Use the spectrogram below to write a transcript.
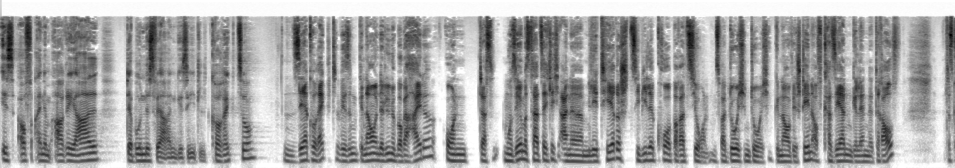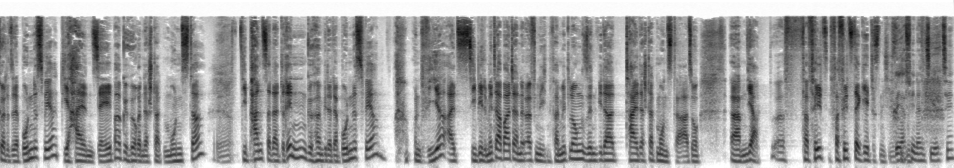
ist auf einem Areal der Bundeswehr angesiedelt. Korrekt so? Sehr korrekt. Wir sind genau in der Lüneburger Heide und das Museum ist tatsächlich eine militärisch-zivile Kooperation und zwar durch und durch. Genau, wir stehen auf Kasernengelände drauf. Das gehört also der Bundeswehr. Die Hallen selber gehören der Stadt Munster. Ja. Die Panzer da drinnen gehören wieder der Bundeswehr. Und wir als zivile Mitarbeiter in der öffentlichen Vermittlung sind wieder Teil der Stadt Munster. Also ähm, ja, verfilzt, verfilzter geht es nicht. Wer finanziert sie?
